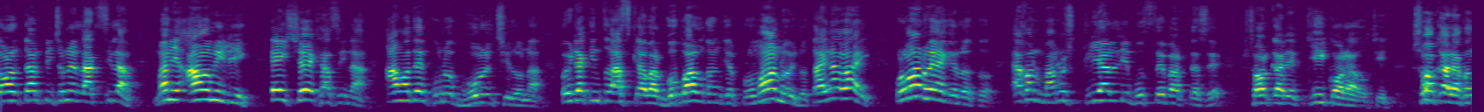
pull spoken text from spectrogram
দলটার পিছনে লাগছিলাম মানে আওয়ামী লীগ, এই শেখ হাসিনা, আমাদের কোনো ভুল ছিল না। ওইটা কিন্তু আজকে আবার গোপালগঞ্জে প্রমাণ হইল, তাই না ভাই? প্রমাণ হয়ে গেল তো। এখন মানুষ ক্লিয়ারলি বুঝতে পারতেছে সরকারের কি করা উচিত। সরকার এখন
